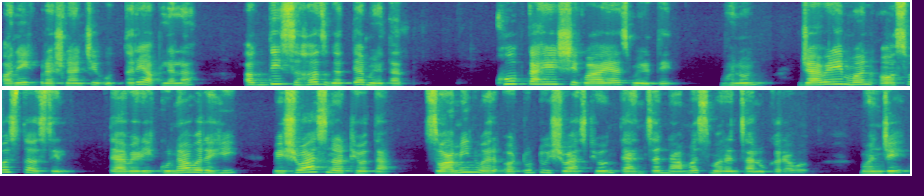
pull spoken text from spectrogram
अनेक प्रश्नांची उत्तरे आपल्याला अगदी सहजगत्या मिळतात. खूप काही शिकवायास मिळते. म्हणून ज्यावेळी मन अस्वस्थ असेल त्यावेळी कुणावरही विश्वास न ठेवता स्वामींवर अटूट विश्वास ठेवून त्यांचं नामस्मरण चालू करावं. म्हणजे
